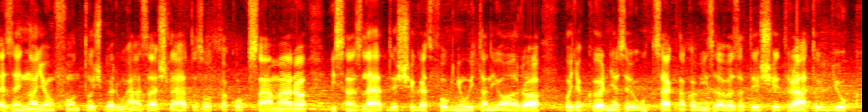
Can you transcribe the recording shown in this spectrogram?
Ez egy nagyon fontos beruházás lehet az ott lakók számára, hiszen ez lehetőséget fog nyújtani arra, hogy a környező utcáknak a vízelvezetését rá tudjuk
